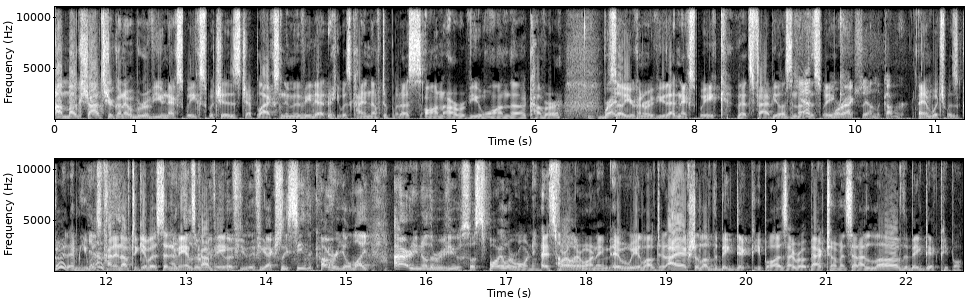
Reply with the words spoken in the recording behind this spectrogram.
uh, mugshots you're going to review next week's, which is Jet Black's new movie that he was kind enough to put us on our review on the cover. Right. So you're going to review that next week. That's fabulous, and not this week. We're actually on the cover. and which was good. I mean, he was kind enough to give us an advance advanced copy. review, If you if you actually see the cover, you'll like. I already know the review, so spoiler warning. A spoiler warning. It, we loved it. I actually love the big dick people, as I wrote back to him and said, I love the big dick people.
